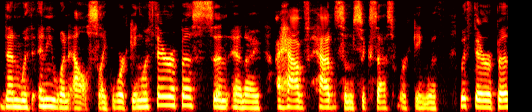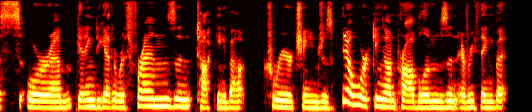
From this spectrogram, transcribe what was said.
than with anyone else, like working with therapists, and, and I, I have had some success working with with therapists or um, getting together with friends and talking about career changes, you know, working on problems and everything. But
